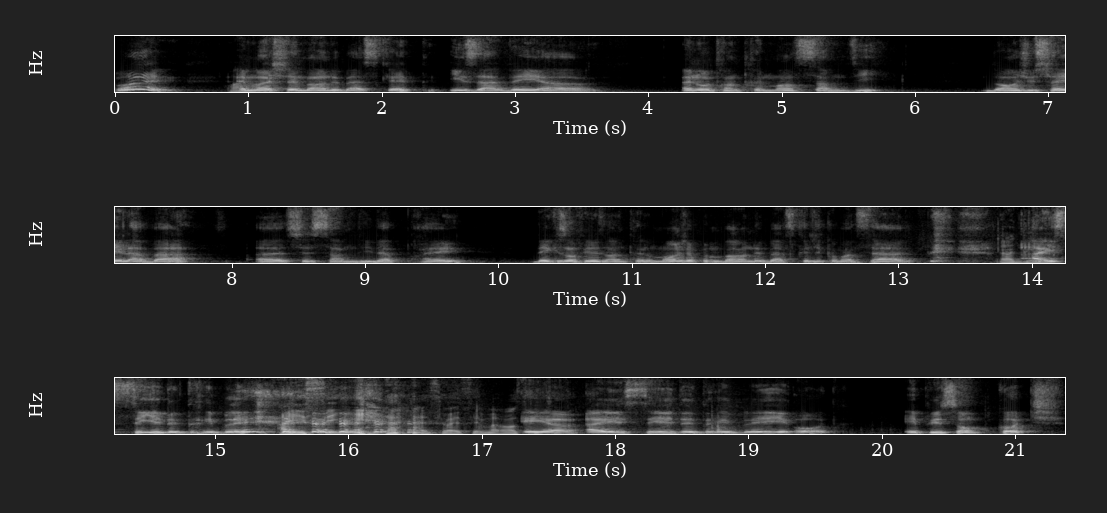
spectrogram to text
Ouais. Elle m'a acheté un ballon de basket. Ils avaient euh, un autre entraînement samedi. Donc, je suis allé là-bas ce samedi d'après. Dès qu'ils ont fait les entraînements, j'ai pris mon ballon de basket, j'ai commencé à, à, essayer de dribbler. À essayer c'est marrant. Et euh, à essayer de dribbler et autres. Et puis son coach,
